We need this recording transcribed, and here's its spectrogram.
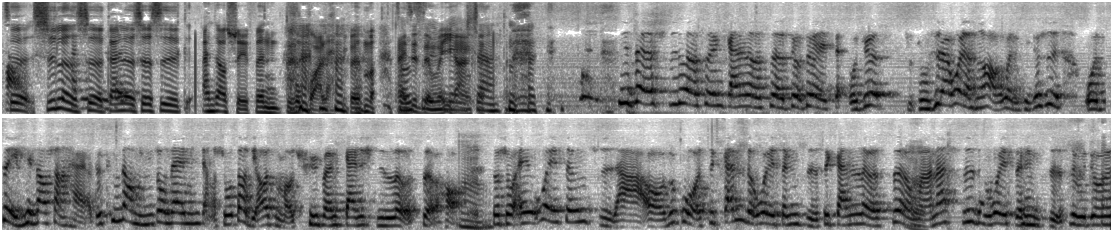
这湿乐色、干乐色是按照水分多寡来分吗？还是怎么样？其实这个湿垃圾跟干垃圾，就对我觉得主持人问了很好的问题，就是我这几天到上海，就听到民众在那边讲说，到底要怎么区分干湿垃圾哈？就说哎，卫生纸啊，哦，如果是干的卫生纸是干垃圾嘛，那湿的卫生纸是不是就是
